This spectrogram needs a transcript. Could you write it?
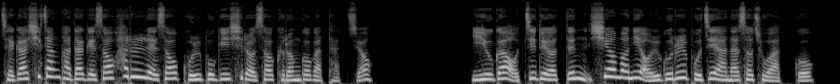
제가 시장 바닥에서 화를 내서 골 보기 싫어서 그런 것 같았죠. 이유가 어찌되었든 시어머니 얼굴을 보지 않아서 좋았고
